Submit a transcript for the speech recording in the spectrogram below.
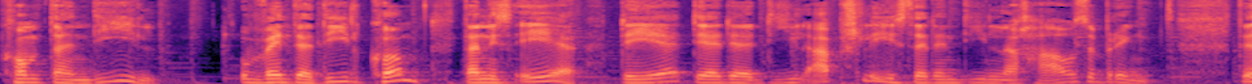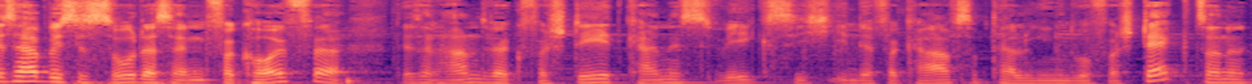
kommt ein Deal und wenn der Deal kommt, dann ist er der, der der Deal abschließt, der den Deal nach Hause bringt. Deshalb ist es so, dass ein Verkäufer, der sein Handwerk versteht, keineswegs sich in der Verkaufsabteilung irgendwo versteckt, sondern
